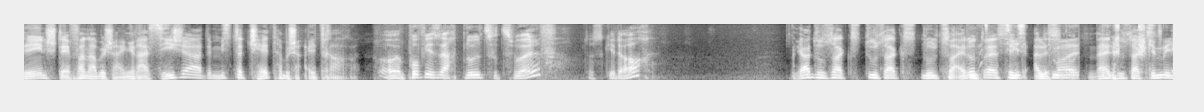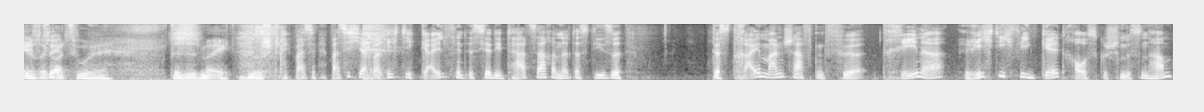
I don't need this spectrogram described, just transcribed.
Den Stefan habe ich eingetragen. Sicher, den Mr. Chat habe ich eingetragen. Uh, Puffy sagt 0 zu 12. Das geht auch. Ja, du sagst, du sagst 0 zu 31, alles mal. Nein, du sagst stimme dir sogar zu. Hey. Das ist mir echt wurscht. Was, was ich aber richtig geil finde, ist ja die Tatsache, ne, dass diese, dass drei Mannschaften für Trainer richtig viel Geld rausgeschmissen haben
